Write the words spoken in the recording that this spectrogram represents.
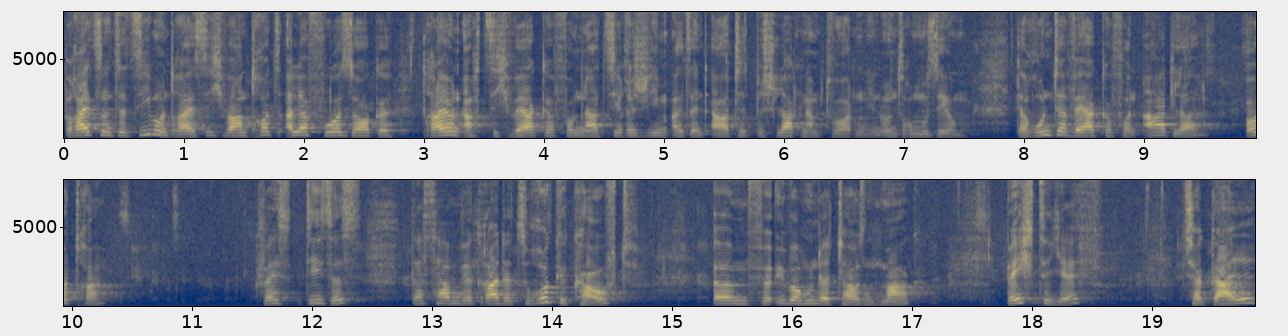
Bereits 1937 waren trotz aller Vorsorge 83 Werke vom Naziregime als entartet beschlagnahmt worden in unserem Museum. Darunter Werke von Adler, Otra, dieses, das haben wir gerade zurückgekauft ähm, für über 100.000 Mark, Bechtejew, Chagall,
